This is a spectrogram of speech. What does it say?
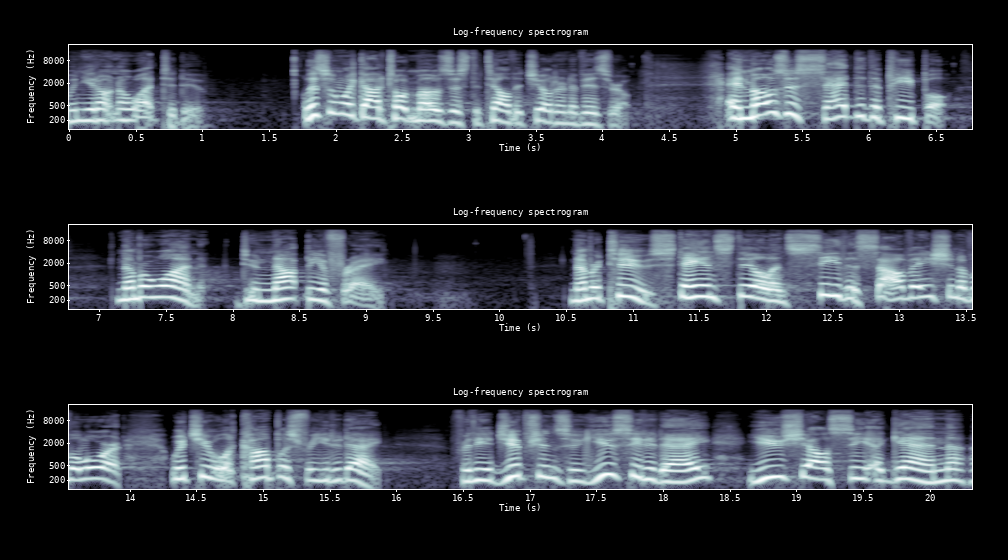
when you don't know what to do? Listen what God told Moses to tell the children of Israel. And Moses said to the people, number one, do not be afraid. Number two, stand still and see the salvation of the Lord, which he will accomplish for you today. For the Egyptians who you see today, you shall see again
